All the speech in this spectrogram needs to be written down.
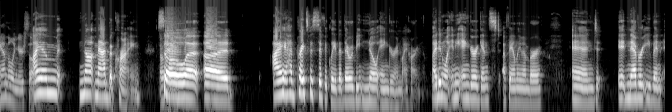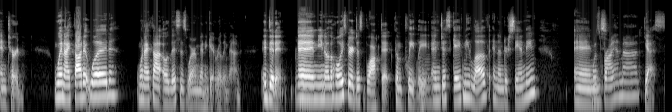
handling yourself? I am not mad but crying. So uh, uh, I had prayed specifically that there would be no anger in my heart. I didn't want any anger against a family member, and it never even entered. When I thought it would, when I thought, oh, this is where I'm going to get really mad, it didn't. Mm. And, you know, the Holy Spirit just blocked it completely Mhm. and just gave me love and understanding. And Was Brian mad? yes,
